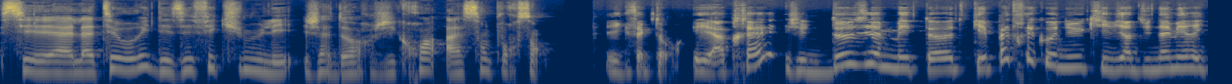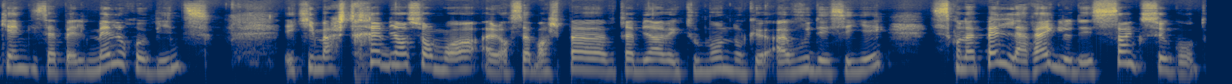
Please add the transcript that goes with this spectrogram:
C'est la théorie des effets cumulés, j'adore, j'y crois à 100%. Exactement. Et après, j'ai une deuxième méthode qui est pas très connue, qui vient d'une américaine qui s'appelle Mel Robbins et qui marche très bien sur moi. Alors ça marche pas très bien avec tout le monde, donc euh, à vous d'essayer. C'est ce qu'on appelle la règle des 5 secondes.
